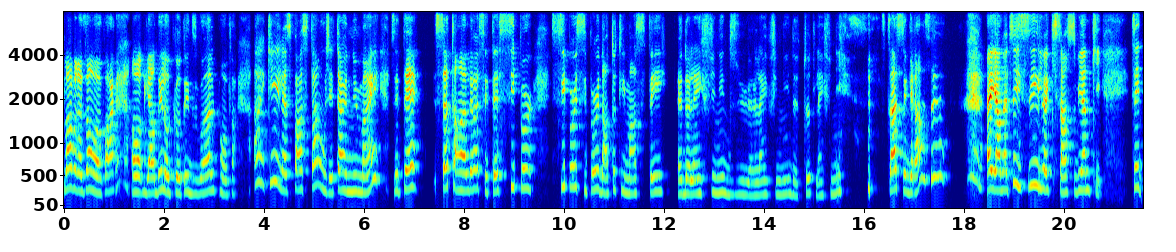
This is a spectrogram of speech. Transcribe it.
là, après ça, on va faire, on va regarder l'autre côté du voile, puis on va faire, ah, OK, l'espace-temps où j'étais un humain, c'était ce temps-là, c'était si peu, si peu, si peu dans toute l'immensité euh, de l'infini du, euh, l'infini de tout l'infini. c'est grand, ça? Il y en a-tu ici, qui s'en souviennent, qui, tu sais,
